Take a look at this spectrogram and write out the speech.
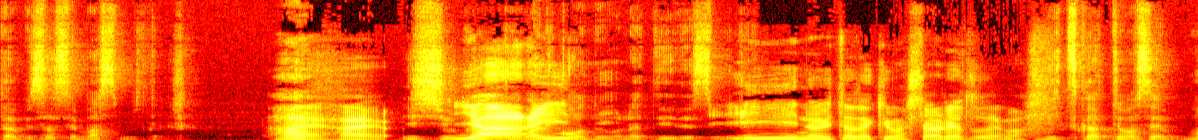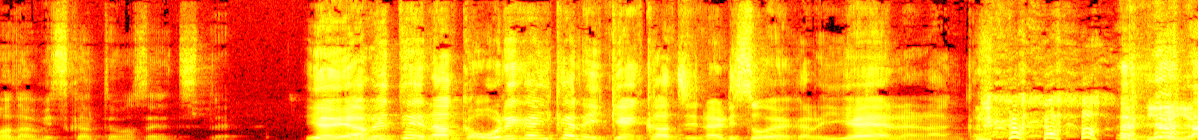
食べさせますみたいな。はいはい。一週間泊まり込んでもらっていいですかいいのいただきました。ありがとうございます。見つかってません。まだ見つかってません。つって。いや、やめて、うんうんなんか俺が行かないけん感じになりそうやから嫌やな、なんか。いやいや、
